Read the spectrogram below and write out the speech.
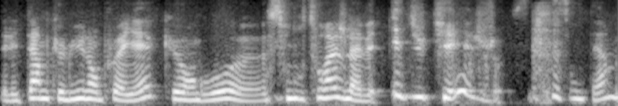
c'est les termes que lui, il employait, que en gros, euh, son entourage l'avait éduqué, je- c'était son terme,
